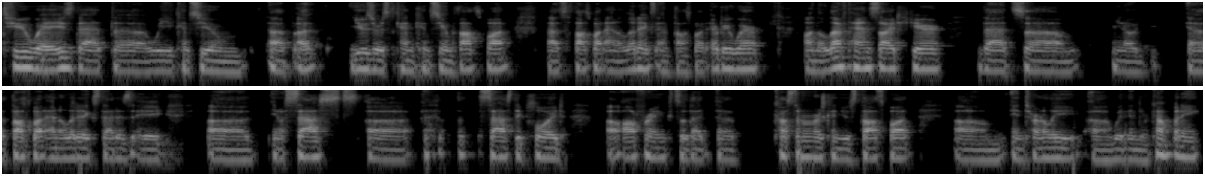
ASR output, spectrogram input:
two ways that uh, we consume uh, uh, users can consume ThoughtSpot. That's ThoughtSpot Analytics and ThoughtSpot Everywhere. On the left hand side here, that's um, you know uh, ThoughtSpot Analytics. That is a uh, you know SaaS uh, SaaS deployed uh, offering so that uh, customers can use ThoughtSpot um, internally uh, within their company.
